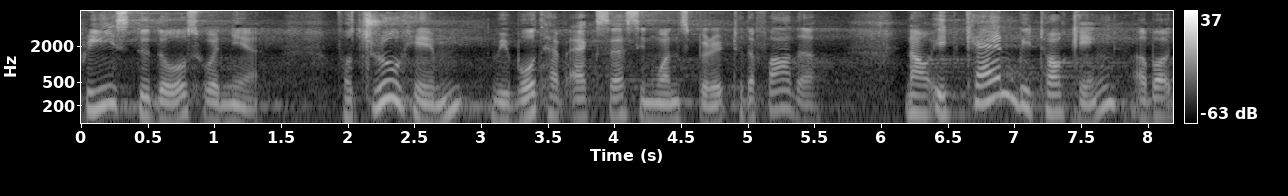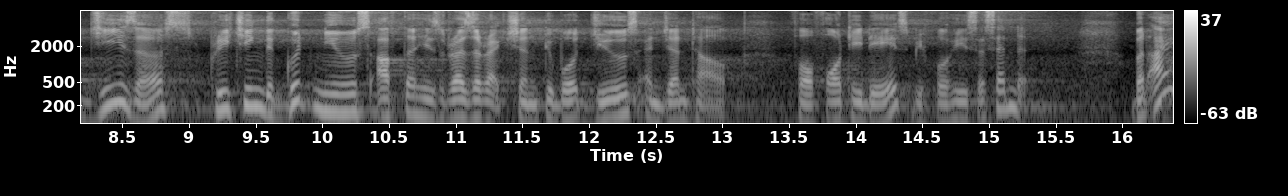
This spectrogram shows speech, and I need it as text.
peace to those who are near. For through him we both have access in one spirit to the Father. Now, it can be talking about Jesus preaching the good news after his resurrection to both Jews and Gentiles for 40 days before he is ascended. But I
